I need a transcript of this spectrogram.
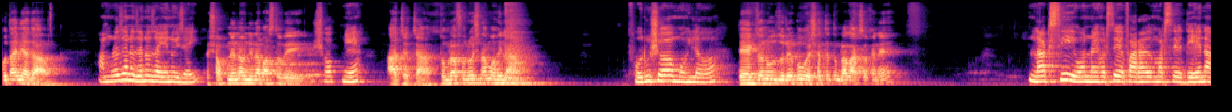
কোথায় নিয়ে যাও? আমরা যেন যেন যাই এনই যাই। স্বপ্নে নাও না বাস্তবে। স্বপ্নে। আচ্ছা আচ্ছা। তোমরা পুরুষ না মহিলা? পুরুষ মহিলা। তো একজন উজুরের বউয়ের সাথে তোমরা লাগছো ওখানে লাগছি অন্যায় হচ্ছে ফাড়া মারছে দেহে না।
